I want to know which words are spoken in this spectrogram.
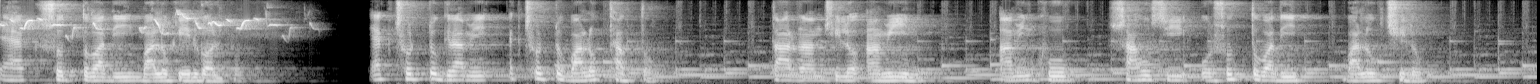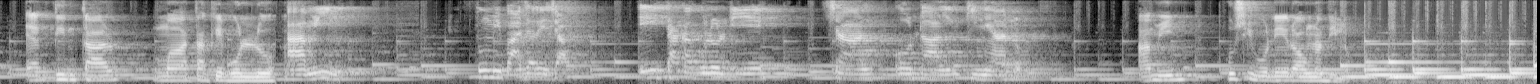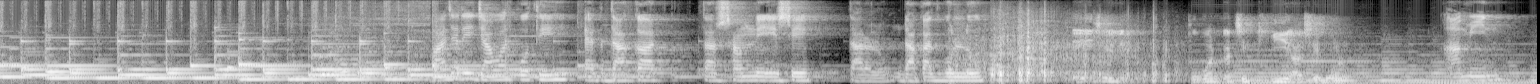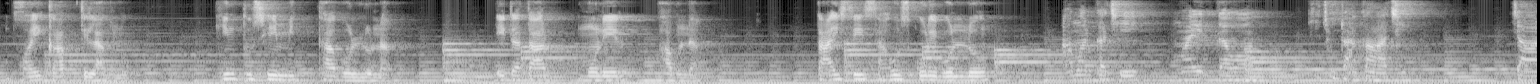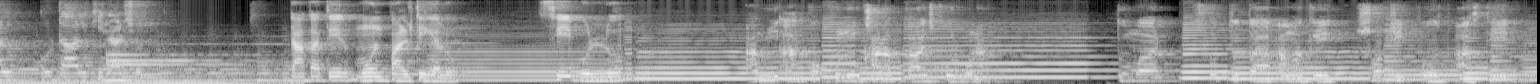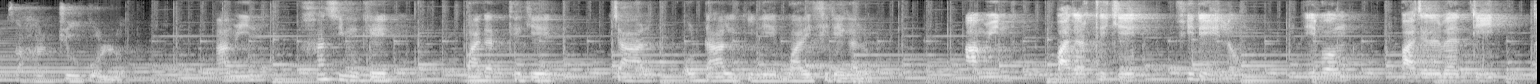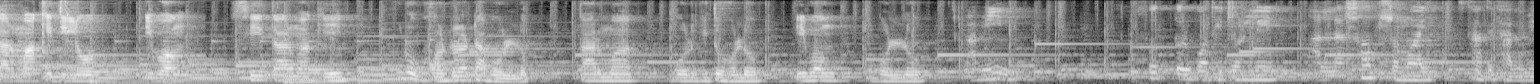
এক সত্যবাদী বালকের গল্প। এক ছোট্ট গ্রামে এক ছোট্ট বালক থাকতো। তার নাম ছিল আমিন। আমিন খুব সাহসী ও সত্যবাদী বালক ছিল। একদিন তার মা তাকে বলল আমি তুমি বাজারে যাও। এই টাকাগুলো নিয়ে চাল ও ডাল কিনে আনো। আমিন খুশি বলে রওনা দিল। বাজারে যাওয়ার পথে এক ডাকাত তার সামনে এসে দাঁড়াল। ডাকাত বলল, আমিন ভয় কাঁপতে লাগল, কিন্তু সে মিথ্যা বলল না। এটা তার মনের ভাবনা। তাই সে সাহস করে বলল, আমার কাছে মায়ের দেওয়া কিছু টাকা আছে। চাল ও ডাল কেনার জন্য। ডাকাতের মন পাল্টে গেল। সে বলল আমি আর কখনো খারাপ কাজ করব না। তোমার সত্যতা আমাকে সঠিক পথ আসতে সাহায্য করল। আমিন হাসি মুখে বাজার থেকে চাল ও ডাল কিনে বাড়ি ফিরে গেল। আমিন বাজার থেকে ফিরে এলো এবং বাজারের ব্যাগটি তার মাকে দিল এবং সে তার মাকে পুরো ঘটনাটা বলল। তার মা গর্বিত হলো এবং বলল, আমি সত্যর পথে চললে আল্লাহ সব সময় সাথে থাকবে।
